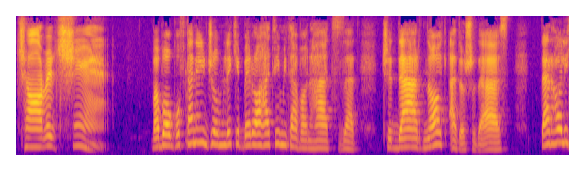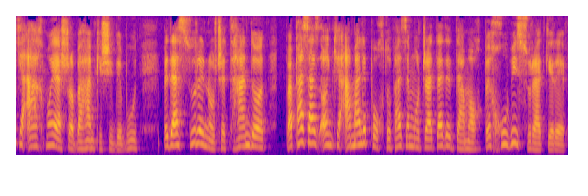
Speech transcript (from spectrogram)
چاره چیه؟ و با گفتن این جمله که به راحتی می‌توان حد زد چه دردناک ادا شده است. در حالی که اخمایش را به هم کشیده بود به دستور نوچه تن داد و پس از آنکه عمل پخت و پز مجدد دماغ به خوبی صورت گرفت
